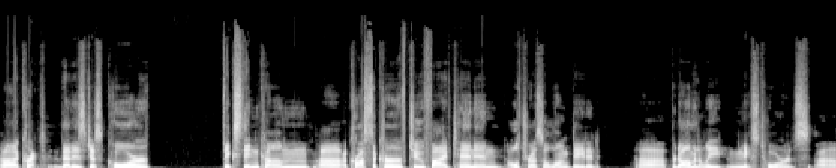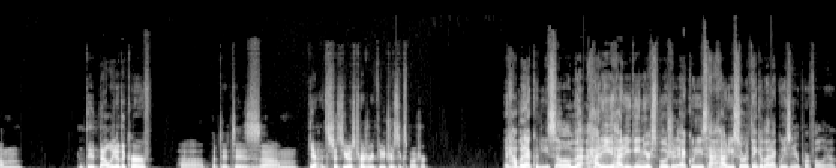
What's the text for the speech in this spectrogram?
Uh, correct. That is just core fixed income uh, across the curve, two, five, ten, and ultra, so long dated, uh, predominantly mixed towards um, the belly of the curve. Uh, but it is, um, yeah, it's just U.S. Treasury futures exposure. And how about equities? Um, how do you how do you gain your exposure to equities? How, how do you sort of think about equities in your portfolio?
